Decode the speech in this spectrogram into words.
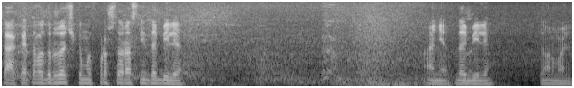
Так, этого дружочка мы в прошлый раз не добили. А, нет, добили. Все нормально.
